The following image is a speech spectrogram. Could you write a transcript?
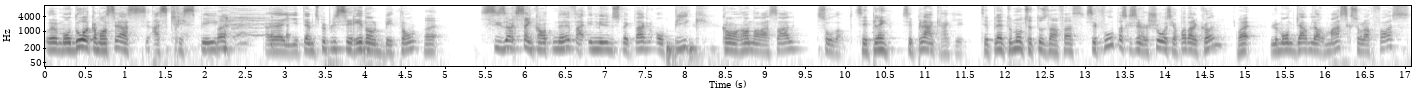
Ouais, mon dos a commencé à, se crisper. Ouais. Euh, il était un petit peu plus serré dans le béton. Ouais. 6h59 à une minute du spectacle, on pique quand on rentre dans la salle, sold out. C'est plein. C'est plein à craquer. C'est plein, tout le monde se tousse d'en face. C'est fou parce que c'est un show où il n'y a pas d'alcool. Ouais. Le monde garde leur masque sur leur face.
